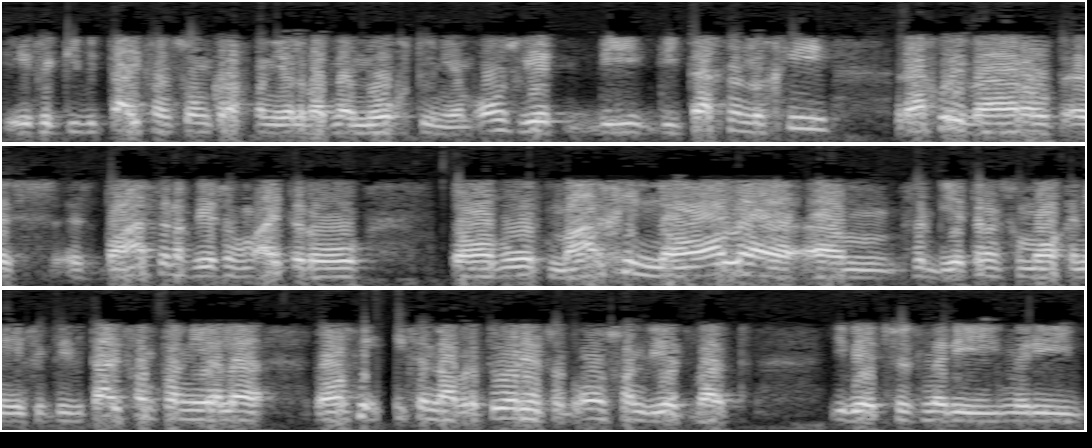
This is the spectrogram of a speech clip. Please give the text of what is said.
die effektiwiteit van sonkragpanele wat nou nog toeneem. Ons weet die die tegnologie reg oor die wêreld is is baie vinnig besig om uit te rol. Daar word marginale ehm um, verbeterings gemaak in die effektiwiteit van panele. Daar's nie iets in laboratoriums wat ons van weet wat jy weet soos met die met die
